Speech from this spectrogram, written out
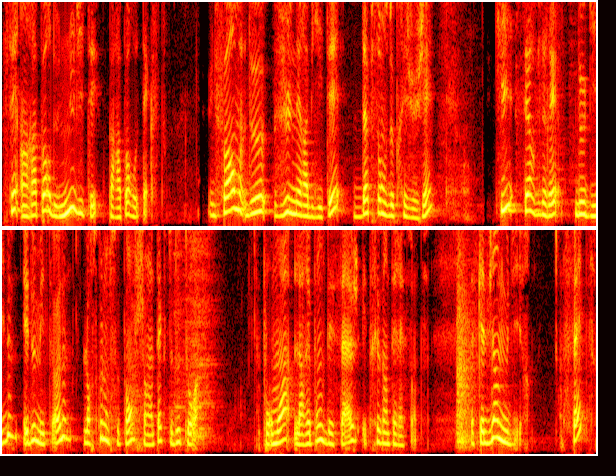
C'est un rapport de nudité par rapport au texte. Une forme de vulnérabilité, d'absence de préjugés, qui servirait de guide et de méthode lorsque l'on se penche sur un texte de Torah. Pour moi, la réponse des sages est très intéressante, parce qu'elle vient nous dire, en fait,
